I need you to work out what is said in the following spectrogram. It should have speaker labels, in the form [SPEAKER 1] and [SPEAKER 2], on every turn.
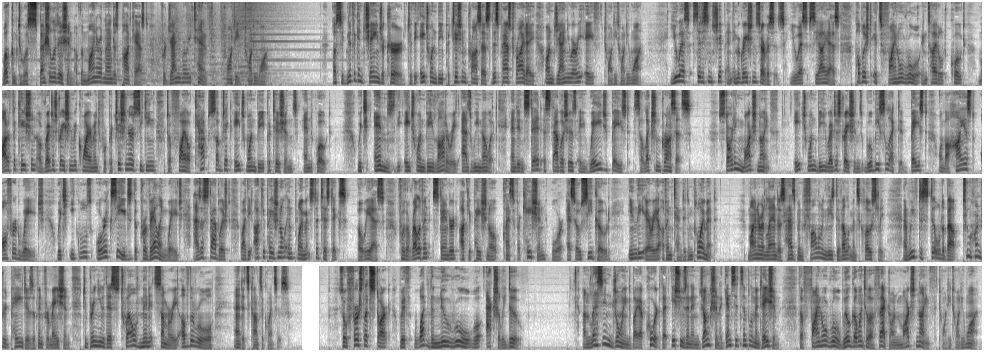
[SPEAKER 1] Welcome to a special edition of the Meyner and Landis podcast for January 10th, 2021. A significant change occurred to the H 1B petition process this past Friday on January 8th, 2021. U.S. Citizenship and Immigration Services, USCIS, published its final rule entitled, quote, Modification of Registration Requirement for Petitioners Seeking to File Cap Subject H 1B Petitions, end quote which ends the H 1B lottery as we know it and instead establishes a wage based selection process. Starting March 9th, H 1B registrations will be selected based on the highest offered wage, which equals or exceeds the prevailing wage as established by the Occupational Employment Statistics OES for the relevant Standard Occupational Classification or SOC code in the area of intended employment. Meyner and Landis has been following these developments closely, and we've distilled about 200 pages of information to bring you this 12 minute summary of the rule and its consequences. So, first, let's start with what the new rule will actually do. Unless enjoined by a court that issues an injunction against its implementation, the final rule will go into effect on March 9, 2021.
